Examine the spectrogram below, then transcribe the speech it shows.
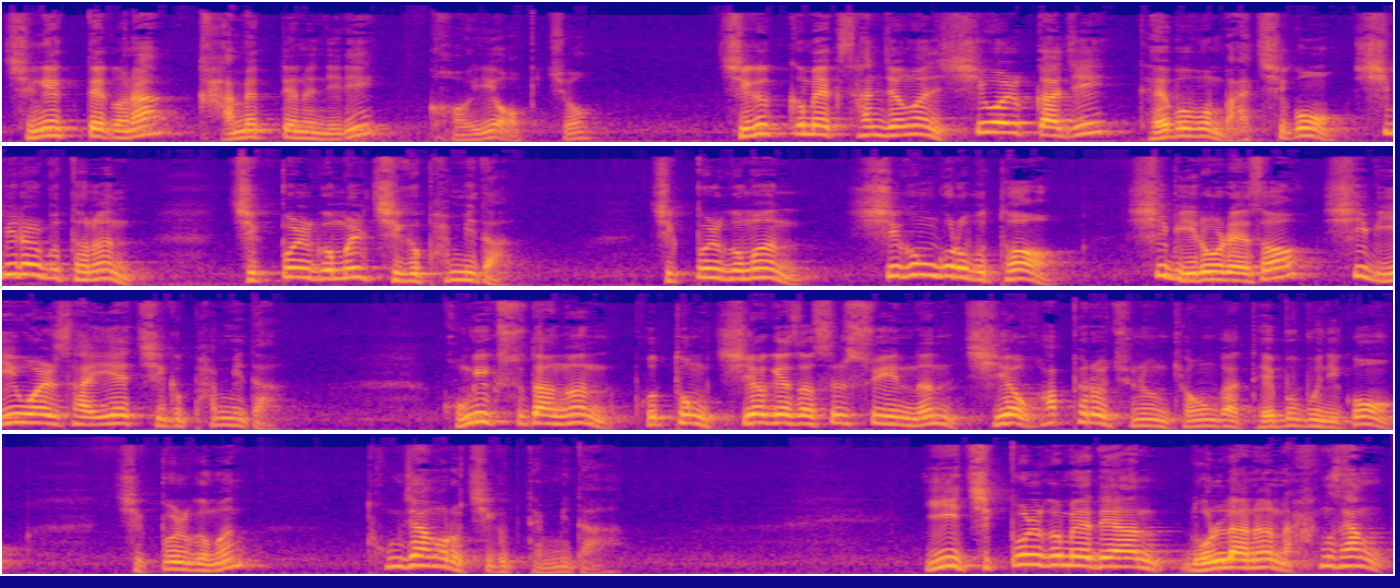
증액되거나 감액되는 일이 거의 없죠. 지급 금액 산정은 10월까지 대부분 마치고 11월부터는 직불금을 지급합니다. 직불금은 시군구로부터 11월에서 12월 사이에 지급합니다. 공익수당은 보통 지역에서 쓸 수 있는 지역 화폐로 주는 경우가 대부분이고 직불금은 통장으로 지급됩니다. 이 직불금에 대한 논란은 항상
